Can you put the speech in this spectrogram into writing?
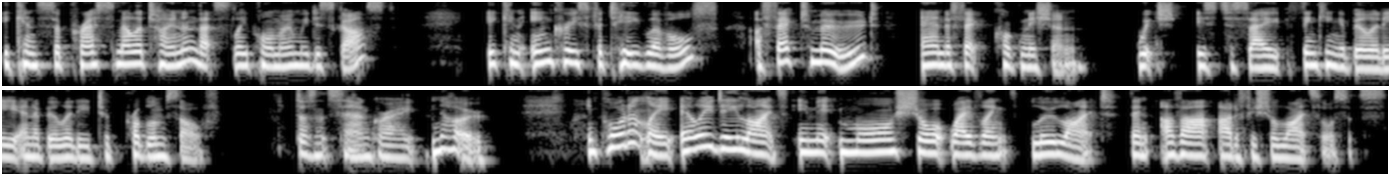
It can suppress melatonin, that sleep hormone we discussed. It can increase fatigue levels, affect mood, and affect cognition, which is to say, thinking ability and ability to problem solve. Doesn't sound great. No. Importantly, LED lights emit more short wavelength blue light than other artificial light sources.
